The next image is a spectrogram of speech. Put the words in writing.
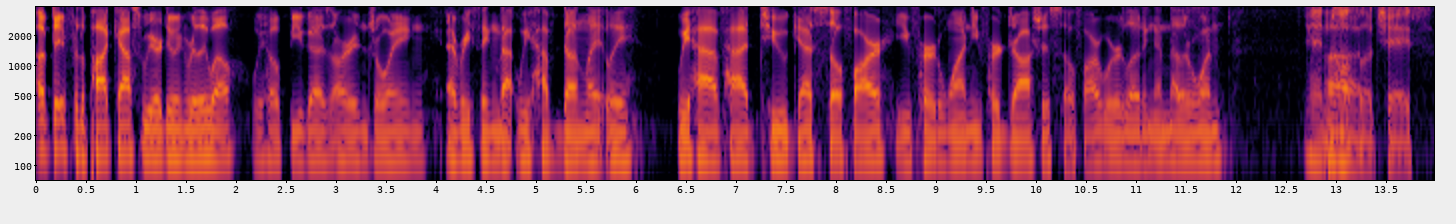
update for the podcast. We are doing really well. We hope you guys are enjoying everything that we have done lately. We have had two guests so far. You've heard one, you've heard Josh's so far. We're loading another one. And Uh, also Chase.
